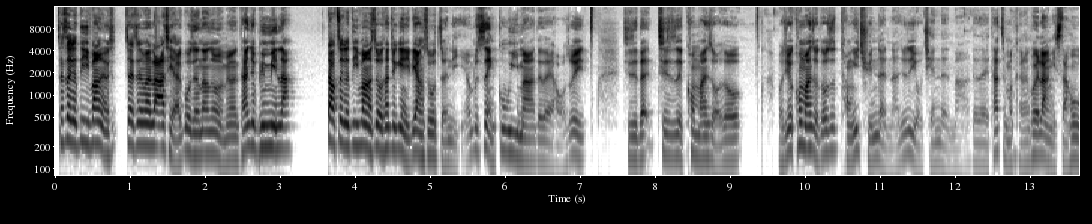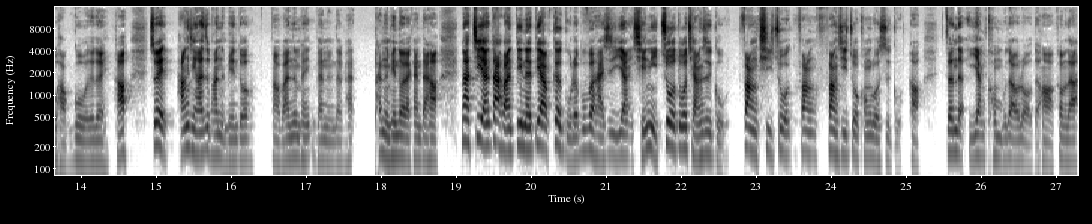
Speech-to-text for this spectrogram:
在这个地方有在这边拉起来过程当中有没有？他就拼命拉，到这个地方的时候他就给你量缩整理，那不是很故意吗？对不对？好，所以其实的其实控盘手都，我觉得控盘手都是同一群人呐，就是有钱人嘛，对不对？他怎么可能会让你散户好过，对不对？好，所以行情还是盘整偏多，好，盘整偏盘整的看。盘整偏多来看待哈，那既然大盘定了调，个股的部分还是一样，请你做多强势股，放弃做放放弃做空弱势股，好，真的一样空不到肉的哈，看不到。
